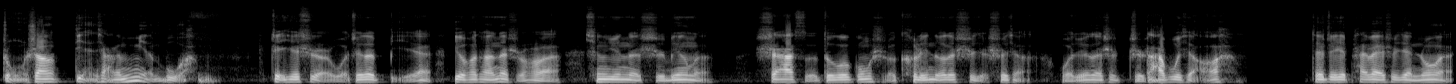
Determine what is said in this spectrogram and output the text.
重伤殿下的面部啊，这些事我觉得比义和团的时候啊清军的士兵呢杀死德国公使的克林德的事情事情，我觉得是只大不小啊，在这些派外事件中啊。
